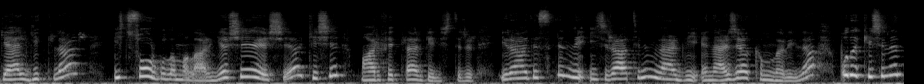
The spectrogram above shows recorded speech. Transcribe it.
gelgitler, iç sorgulamalar yaşaya yaşaya kişi marifetler geliştirir. İradesinin ve icraatinin verdiği enerji akımlarıyla bu da kişinin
